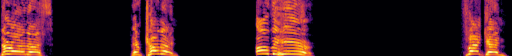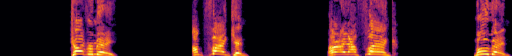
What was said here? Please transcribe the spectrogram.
They're on us! They're coming! Over here! Flanking! Cover me! I'm flanking! Alright, I'll flank! Moving!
